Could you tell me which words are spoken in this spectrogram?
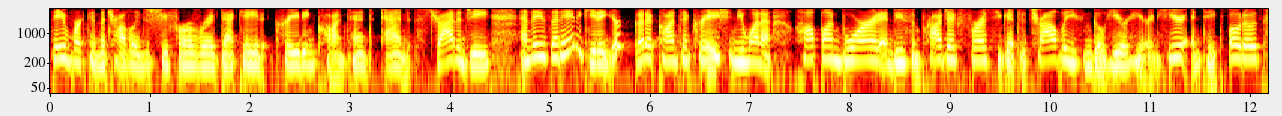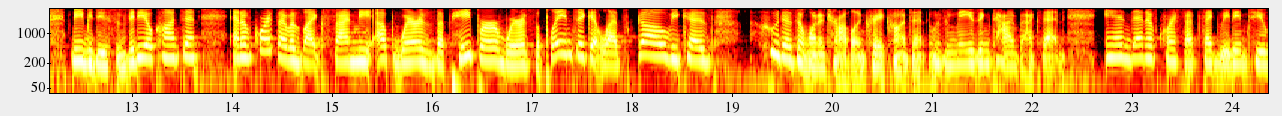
they've worked in the travel industry for over a decade, creating content and strategy. And they said, Hey, Nikita, you're good at content creation. You want to hop on board and do some projects for us. You get to travel. You can go here, here, and here and take photos, maybe do some video content. And of course, I was like, Sign me up. Where's the paper? Where's the plane ticket? Let's go because who doesn't want to travel and create content? It was amazing time back then. And then, of course, that segued into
